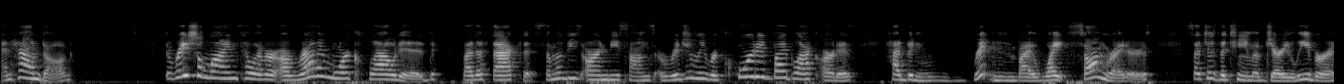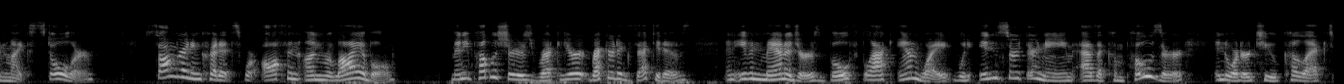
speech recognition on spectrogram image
and Hound Dog. The racial lines, however, are rather more clouded by the fact that some of these R&B songs originally recorded by black artists had been written by white songwriters, such as the team of Jerry Leiber and Mike Stoller. Songwriting credits were often unreliable. Many publishers, record executives, and even managers, both black and white, would insert their name as a composer in order to collect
